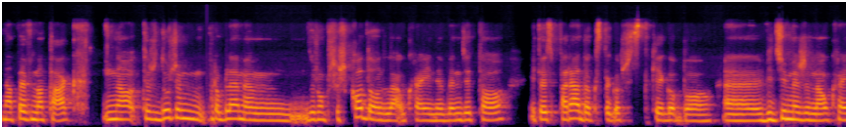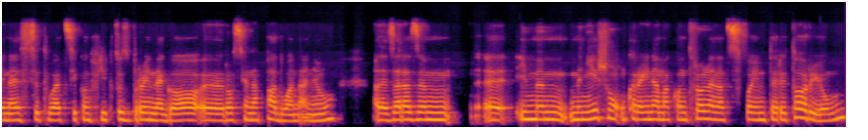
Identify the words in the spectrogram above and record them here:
Na pewno tak. No, też dużym problemem, dużą przeszkodą dla Ukrainy będzie to, i to jest paradoks tego wszystkiego, bo e, widzimy, że na Ukraina jest w sytuacji konfliktu zbrojnego, e, Rosja napadła na nią, ale zarazem e, im mniejszą Ukraina ma kontrolę nad swoim terytorium,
